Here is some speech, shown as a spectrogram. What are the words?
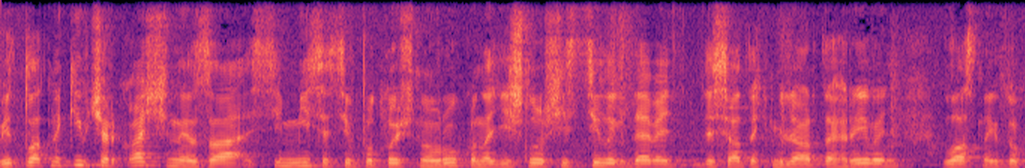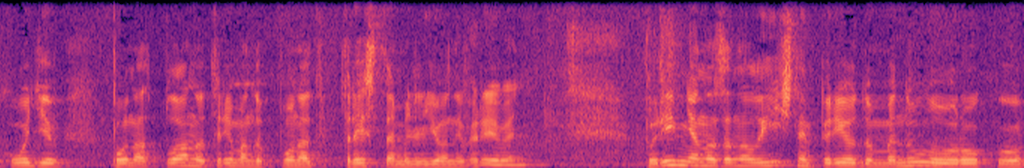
Від платників Черкащини за 7 місяців поточного року надійшло 6,9 мільярда гривень власних доходів. Понад план отримано понад 300 мільйонів гривень. Порівняно з аналогічним періодом минулого року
